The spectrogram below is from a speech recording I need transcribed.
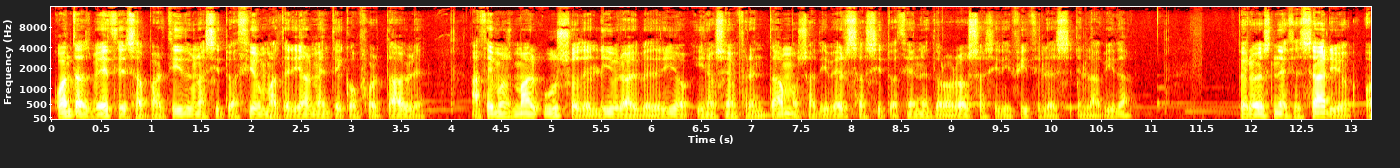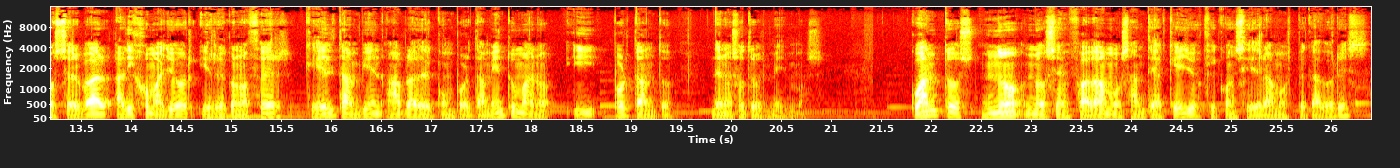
¿Cuántas veces a partir de una situación materialmente confortable hacemos mal uso del libre albedrío y nos enfrentamos a diversas situaciones dolorosas y difíciles en la vida? Pero es necesario observar al Hijo Mayor y reconocer que Él también habla del comportamiento humano y, por tanto, de nosotros mismos. ¿Cuántos no nos enfadamos ante aquellos que consideramos pecadores?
